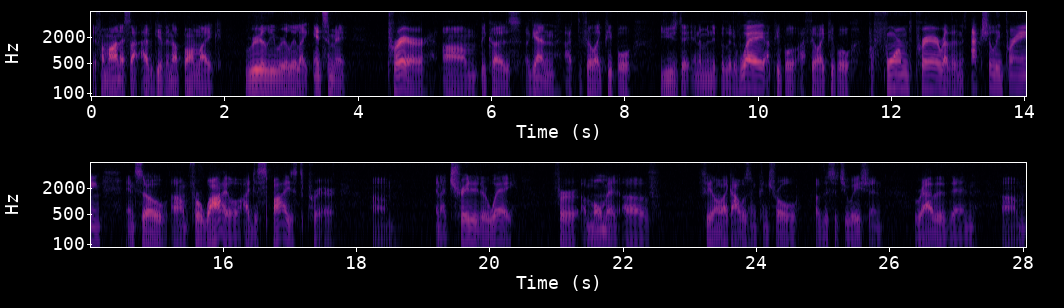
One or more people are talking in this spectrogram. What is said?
if I'm honest, I, have given up on like really, really like intimate prayer um, because, again, I feel like people used it in a manipulative way. I, people, I feel like people performed prayer rather than actually praying. And so um, for a while, I despised prayer um, and I traded it away for a moment of feeling like I was in control of the situation rather than um,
